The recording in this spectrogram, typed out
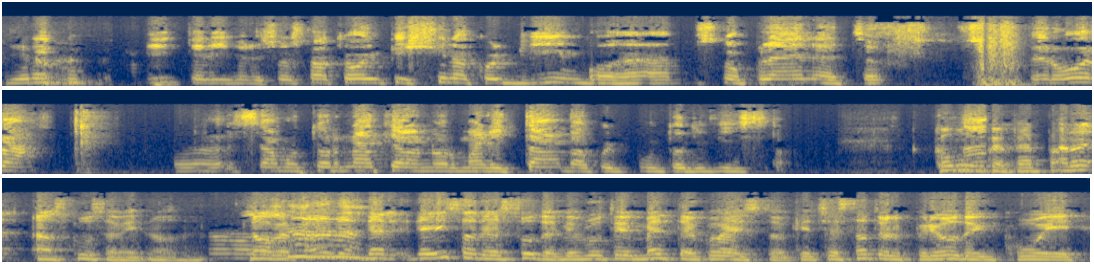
direi completamente libero. Sono stato in piscina col bimbo a eh, Snow Planet. Per ora eh, siamo tornati alla normalità da quel punto di vista. Comunque, per parlare, ah, scusami, no. No, per parlare dell'isola del sud mi è venuto in mente questo: che c'è stato il periodo in cui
